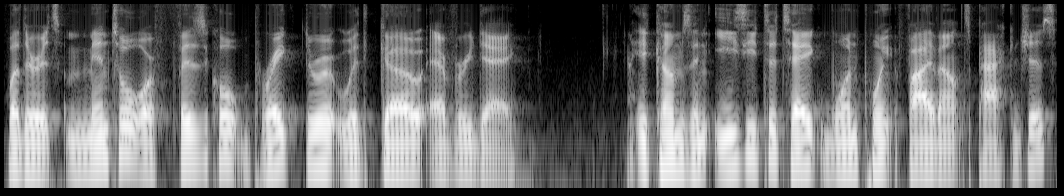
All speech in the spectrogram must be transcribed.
Whether it's mental or physical, break through it with Go every day. It comes in easy to take 1.5 ounce packages,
